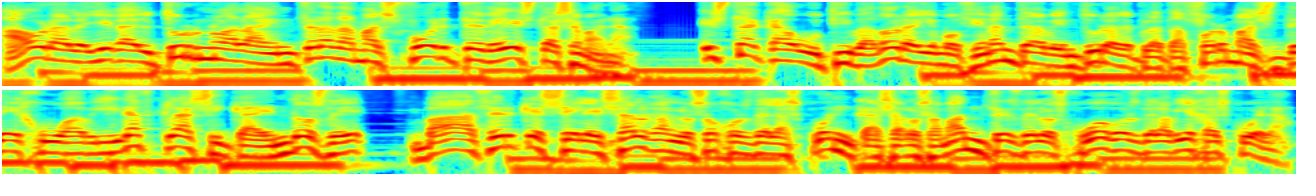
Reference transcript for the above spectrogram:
Ahora le llega el turno a la entrada más fuerte de esta semana. Esta cautivadora y emocionante aventura de plataformas de jugabilidad clásica en 2D va a hacer que se le salgan los ojos de las cuencas a los amantes de los juegos de la vieja escuela.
